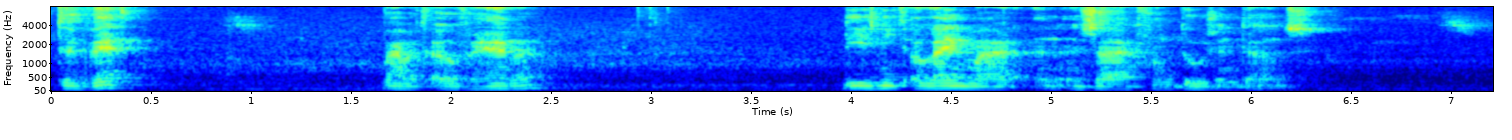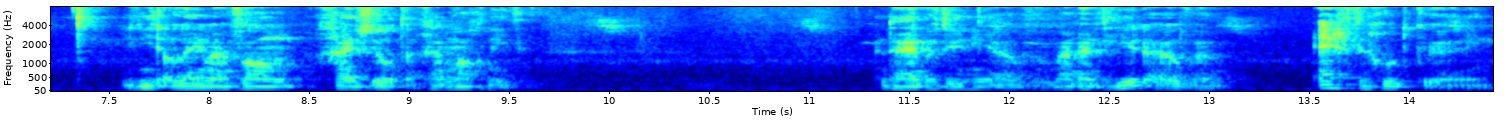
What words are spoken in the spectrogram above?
De wet waar we het over hebben, die is niet alleen maar een, een zaak van do's en don'ts. Die is niet alleen maar van gij zult en gij mag niet. Daar hebben we het hier niet over. Maar we hebben het hier over echte goedkeuring.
